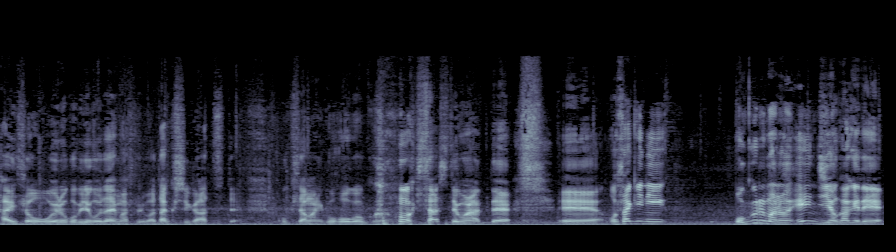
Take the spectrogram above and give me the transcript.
大層お喜びでございます私がつって奥様にご報告を させてもらって、えー、お先にお車のエンジンをかけて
